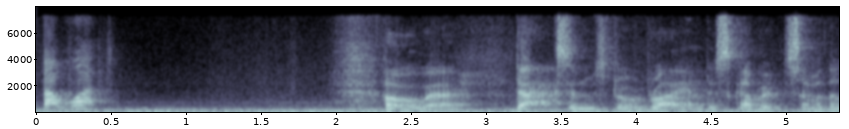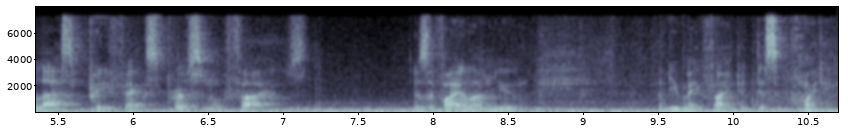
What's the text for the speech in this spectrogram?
About what? Oh, uh, Dax and Mr. O'Brien discovered some of the last prefect's personal files. There's a file on you, and you may find it disappointing.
